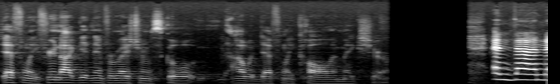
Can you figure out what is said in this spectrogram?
definitely, if you're not getting information from school, I would definitely call and make sure. And then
